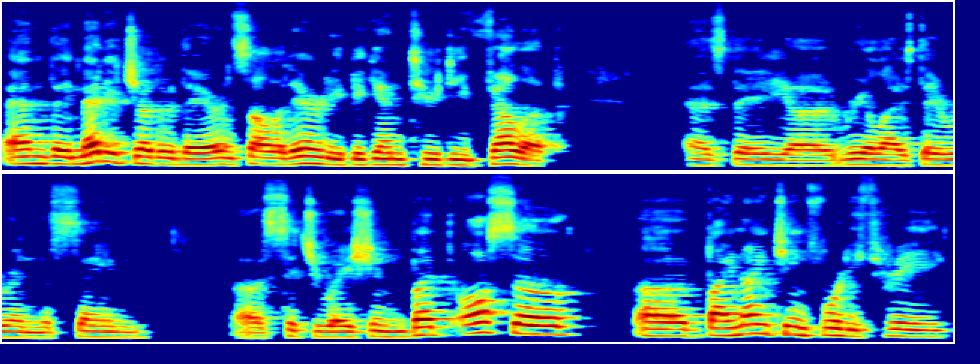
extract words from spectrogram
and they met each other there and solidarity began to develop as they uh, realized they were in the same uh, situation. But also, uh, by 1943,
